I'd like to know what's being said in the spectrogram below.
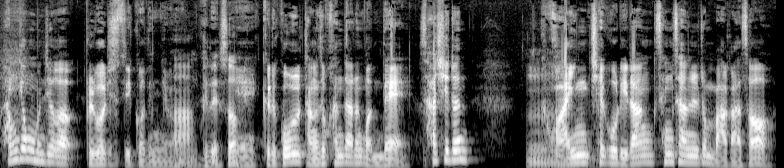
환경 문제가 불거질 수도 있거든요. 아, 그래서? 예, 그리고 그걸 단속한다는 건데 사실은 음. 과잉 채굴이랑 생산을 좀 막아서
